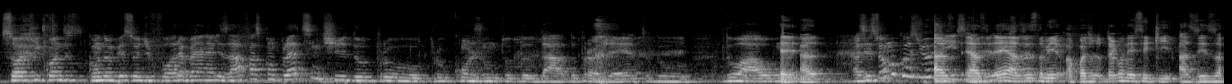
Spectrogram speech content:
só que quando, quando uma pessoa de fora vai analisar, faz completo sentido pro, pro conjunto do, da, do projeto, do, do álbum. É, a- às vezes é uma coisa de urgência. mesmo, é, às vezes também pode até acontecer que às vezes a,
